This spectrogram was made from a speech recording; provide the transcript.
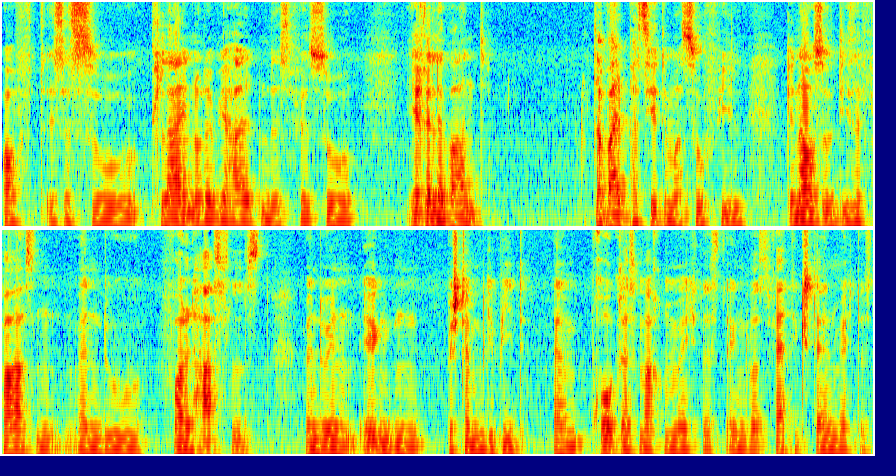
oft ist es so klein oder wir halten das für so irrelevant, Dabei passiert immer so viel. Genauso diese Phasen, wenn du voll hustlest, wenn du in irgendeinem bestimmten Gebiet ähm, Progress machen möchtest, irgendwas fertigstellen möchtest,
